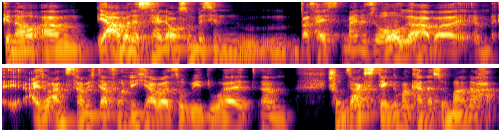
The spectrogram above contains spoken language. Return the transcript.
Genau, ähm, ja, aber das ist halt auch so ein bisschen, was heißt meine Sorge, aber ähm, also Angst habe ich davon nicht, aber so wie du halt ähm, schon sagst, ich denke, man kann das immer nach,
